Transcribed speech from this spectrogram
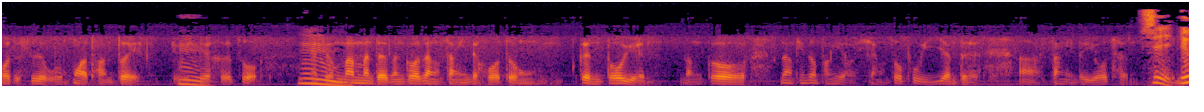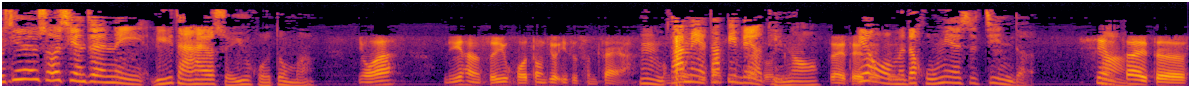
或者是文化团队有一些合作。嗯那就慢慢的能够让上映的活动更多元，能够让听众朋友享受不一样的啊赏萤的流程。是刘先生说，现在那鲤鱼潭还有水域活动吗？有啊，鲤鱼潭水域活动就一直存在啊。嗯，它没有，它并没有停哦。对对，对。因为我们的湖面是静的。现在的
